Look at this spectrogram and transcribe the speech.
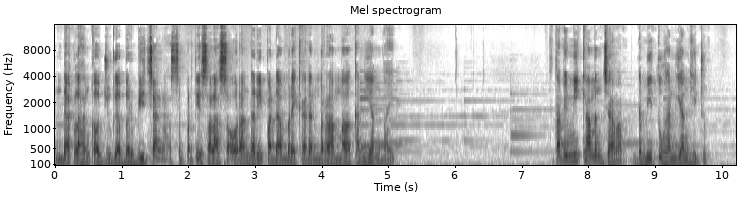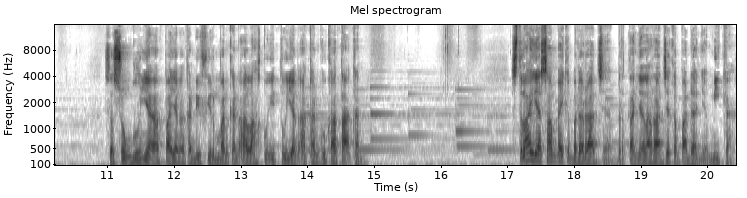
Hendaklah engkau juga berbicara seperti salah seorang daripada mereka dan meramalkan yang baik. Tetapi Mika menjawab, Demi Tuhan yang hidup, Sesungguhnya apa yang akan difirmankan Allahku itu yang akan kukatakan. Setelah ia sampai kepada raja, bertanyalah raja kepadanya, Mika,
